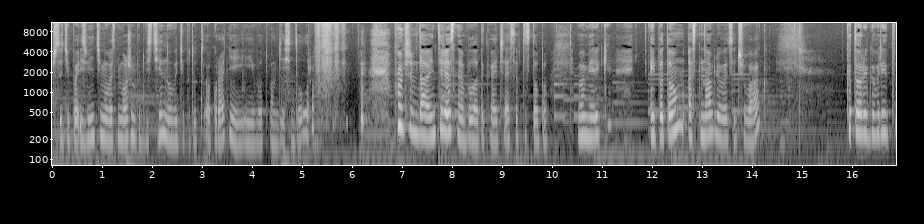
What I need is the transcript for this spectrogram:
что типа, извините, мы вас не можем подвести, но вы типа тут аккуратнее, и вот вам 10 долларов. В общем, да, интересная была такая часть автостопа в Америке. И потом останавливается чувак, который говорит,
